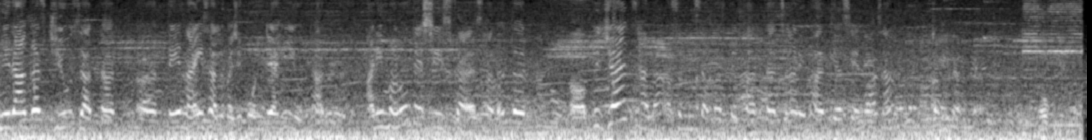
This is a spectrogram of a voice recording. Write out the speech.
निरागस जीव जातात uh, ते नाही झालं पाहिजे कोणत्याही युद्धात. आणि म्हणून ते सीज फायर झालं. तर uh, विजयच झाला असं मी समजते भारताचा आणि भारतीय सेनेचा अभिनंदन. ओके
